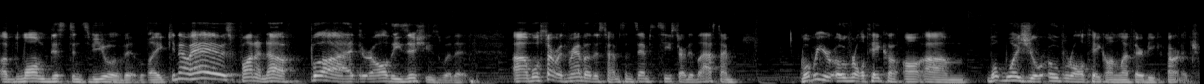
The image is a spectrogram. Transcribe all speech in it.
a long distance view of it? Like, you know, hey, it was fun enough, but there are all these issues with it. Uh, we'll start with Rambo this time since MC started last time. What were your overall take on? Um, what was your overall take on Let There Be Carnage?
